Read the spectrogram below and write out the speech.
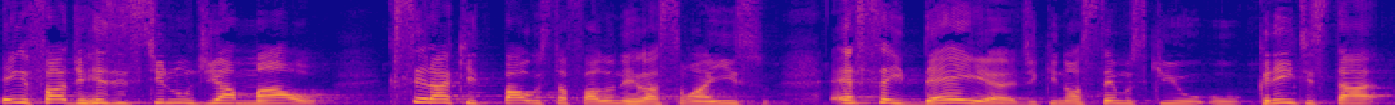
Ele fala de resistir num dia mal. O que será que Paulo está falando em relação a isso? Essa ideia de que nós temos que o, o crente está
